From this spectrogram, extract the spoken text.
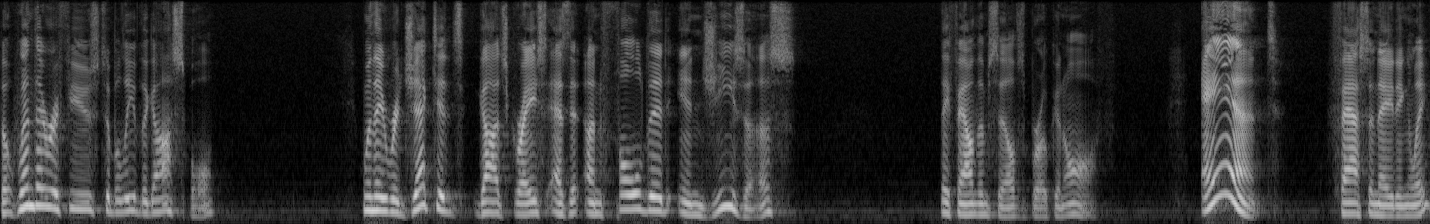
But when they refused to believe the gospel, when they rejected God's grace as it unfolded in Jesus, they found themselves broken off. And, fascinatingly,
